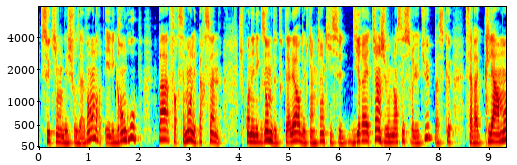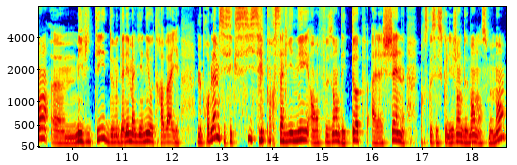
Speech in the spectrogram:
ceux qui ont des choses à vendre, et les grands groupes pas forcément les personnes. Je prenais l'exemple de tout à l'heure de quelqu'un qui se dirait « tiens, je vais me lancer sur YouTube parce que ça va clairement euh, m'éviter d'aller m'aliéner au travail ». Le problème, c'est que si c'est pour s'aliéner en faisant des tops à la chaîne, que c'est ce que les gens demandent en ce moment,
